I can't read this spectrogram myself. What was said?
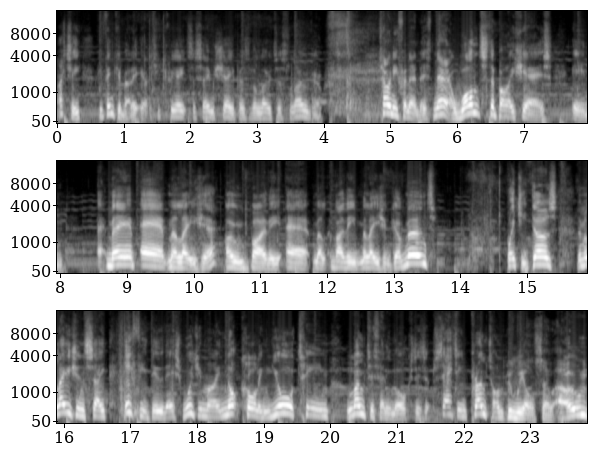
Actually, if you think about it, it actually creates the same shape as the Lotus logo. Tony Fernandes now wants to buy shares in Air Malaysia, owned by the, Air, by the Malaysian government which he does. The Malaysians say, if you do this, would you mind not calling your team Lotus anymore because it's upsetting Proton, who we also own.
